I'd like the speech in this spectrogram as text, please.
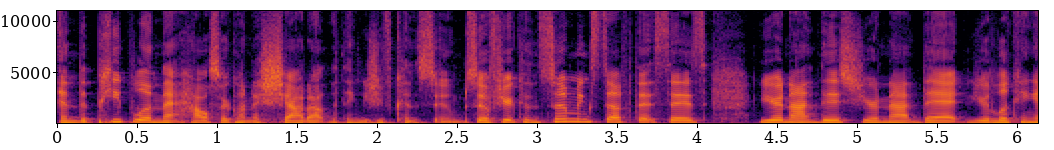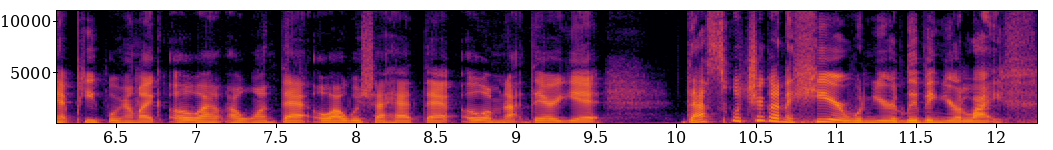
and the people in that house are going to shout out the things you've consumed. So if you're consuming stuff that says you're not this, you're not that, you're looking at people and you're like, "Oh, I, I want that. Oh, I wish I had that. Oh, I'm not there yet." That's what you're going to hear when you're living your life.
